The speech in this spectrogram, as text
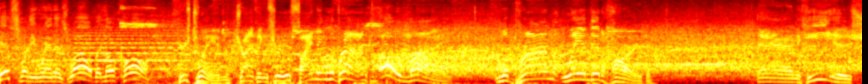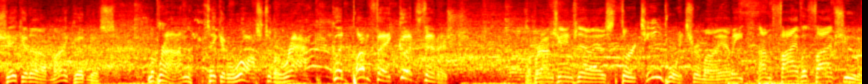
hits when he went as well, but no call. Here's Dwyane driving through, finding LeBron. Oh, my. LeBron landed hard. And he is shaken up. My goodness. LeBron taking Ross to the rack. Good pump fake. Good finish. LeBron James now has 13 points for Miami on 5 of 5 shooting.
